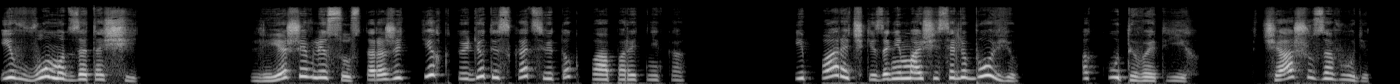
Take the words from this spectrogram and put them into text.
и в омут затащить. Леший в лесу сторожит тех, кто идет искать цветок папоротника, и парочки, занимающиеся любовью, окутывает их, в чашу заводит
